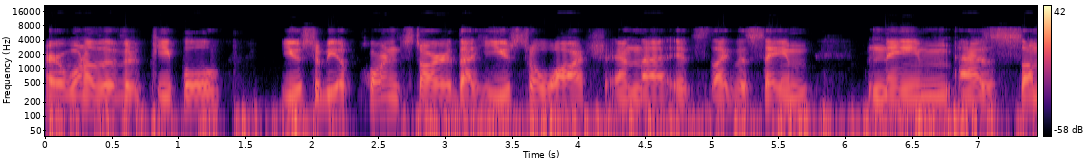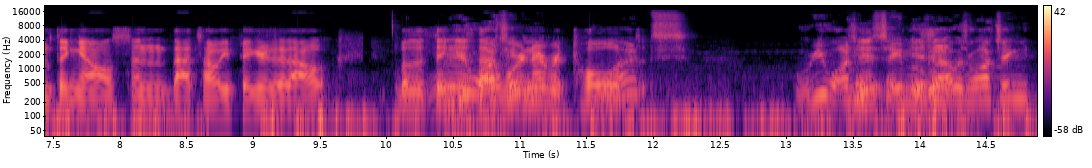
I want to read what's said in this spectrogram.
or one of the other people used to be a porn star that he used to watch and that it's like the same name as something else and that's how he figures it out but the thing is that we're the- never told What? Were you watching the same movie I was watching?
